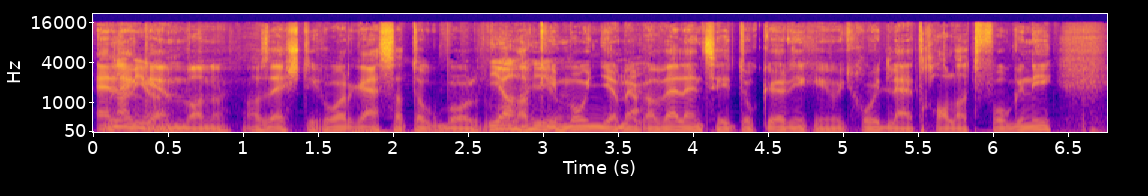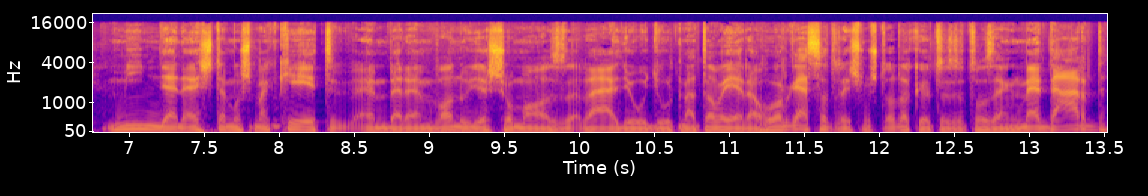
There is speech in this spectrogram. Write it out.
Elegem van az esti horgászatokból. Ja, Valaki jó. mondja meg a Velencei tó környékén, hogy hogy lehet halat fogni. Minden este most már két emberem van, ugye Soma az rágyógyult már tavaly erre a horgászatra, és most oda költözött hozzánk Medárd,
